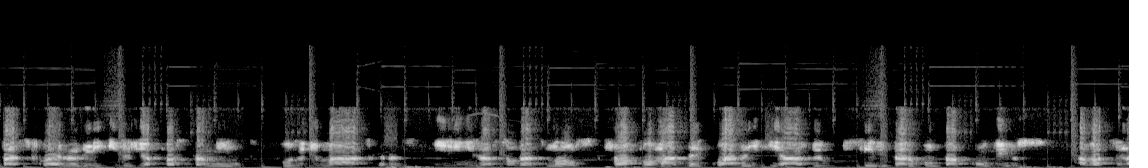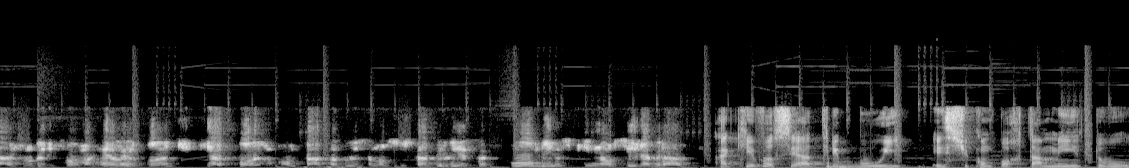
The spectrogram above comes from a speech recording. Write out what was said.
tais quais as medidas de afastamento, uso de máscaras, higienização das mãos, são a forma adequada e viável de se evitar o contato com o vírus a vacina ajuda de forma relevante que após o contato a doença não se estabeleça ou ao menos que não seja grave. Aqui você atribui este comportamento,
